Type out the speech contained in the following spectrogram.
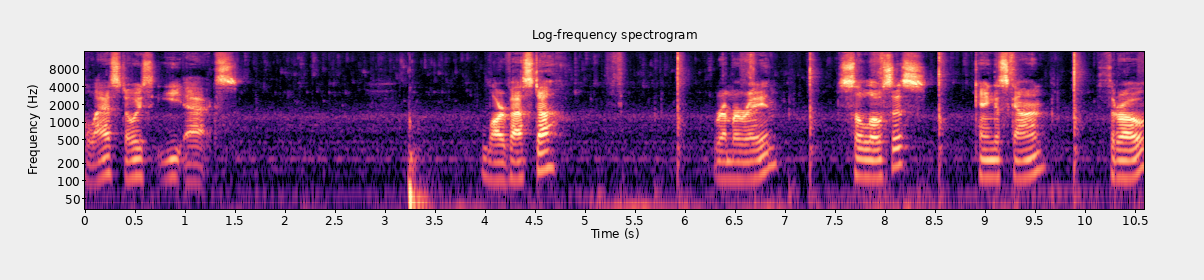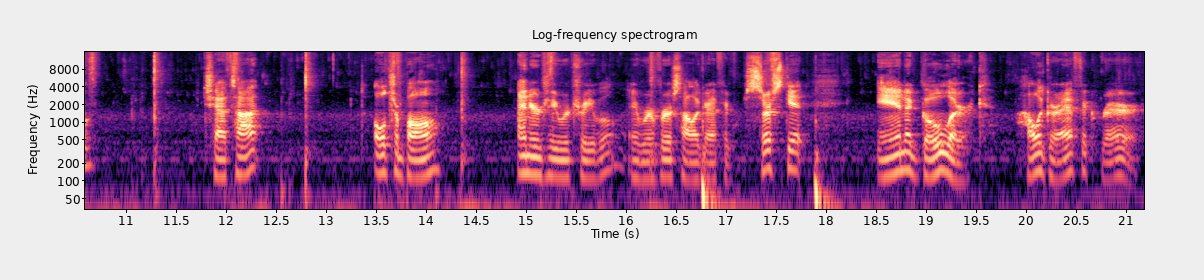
Blastoise EX. Larvesta. Remoraid. Solosis. Kangaskhan. Throh. Chatot. Ultra Ball. Energy Retrieval. A reverse holographic Surskit. And a Golurk. Holographic rare.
